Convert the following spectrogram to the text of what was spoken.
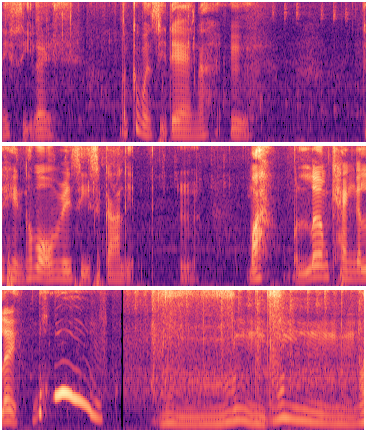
นี่สีอะไร มันก็เหมือนสีแดงนะเออแต่เห็นเขาบอกว่ามันเป็นสีสกาเลตเออมามาเริ่มแข่งกันเลยวู้ฮู้วุ้นวุ้นแหม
